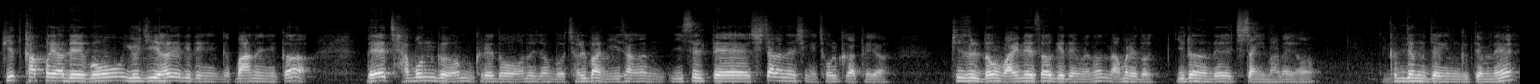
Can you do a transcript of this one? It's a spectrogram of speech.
빚 갚아야 되고 유지해야 되니까 많으니까 내 자본금 그래도 어느 정도 절반 이상은 있을 때 시작하는 게 좋을 것 같아요. 빚을 너무 많이 내서 하게 되면은 아무래도 이러는데 지장이 많아요. 금전적인 것 때문에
